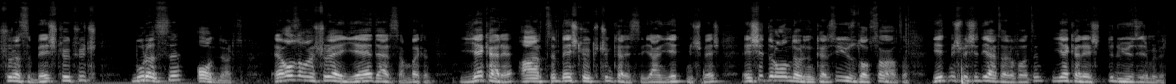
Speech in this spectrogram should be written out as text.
Şurası 5 kök 3. Burası 14. E o zaman şuraya y dersem bakın. y kare artı 5 kök 3'ün karesi yani 75 eşittir 14'ün karesi 196. 75'i diğer tarafa atın. y kare eşittir 121.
